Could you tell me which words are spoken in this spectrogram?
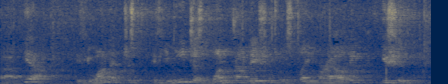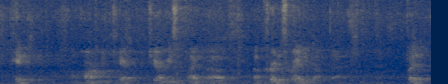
uh, yeah, if you want to just, if you need just one foundation to explain morality, you should pick harm and care. Jeremy's, uh, uh, Curtis right about that. But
